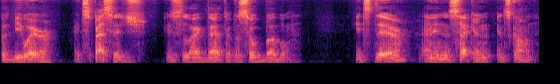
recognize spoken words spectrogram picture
But beware, its passage is like that of a soap bubble. It's there, and in a second, it's gone.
